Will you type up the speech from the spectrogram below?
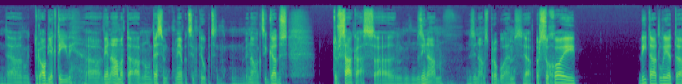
Tur objektīvi vienā amatā, nu, 10, 11, 12, vienalga cik gadus, tur sākās zinām, zināmas problēmas. Jā, par Suhoju bija tāda lieta,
